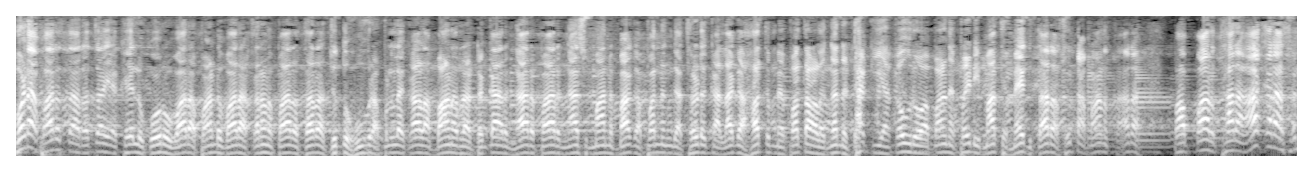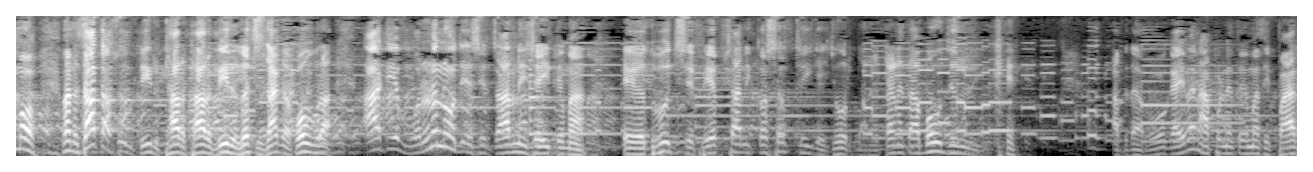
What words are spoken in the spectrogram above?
વડા ભારતા રચાયા ખેલ કોરો, વારા પાંડ વારા કરણ, પાર તારા જુદો, હુવરા, પલ્લે, કાળા, બાણરા, ટકાર, ગાર, પાર, ઘાસ, માન, બાગા, પનંગા થડકા લાગા, હાથ મે પતાળ, ગન, ઢાકિયા, કૌરવા, બાણે, પડી, માથે મેઘ તારા છૂટા, બાણ તારા પાપ પાર થારા આકરા, સમો, અને જાતા સુન, તીર, ઠાર ઠાર, વીર રચ જાગા કૌરા આ જે વર્ણનો જે છે, ચારની સાહિત્યમાં એ અદ્ભુત છે. ફેફસાની કસરત થઈ જાય, જોરદાર. અટાણે તો આ બહુ જરૂરી છે. આ બધા રોગ આવ્યા ને, આપણને તો એમાંથી પાર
